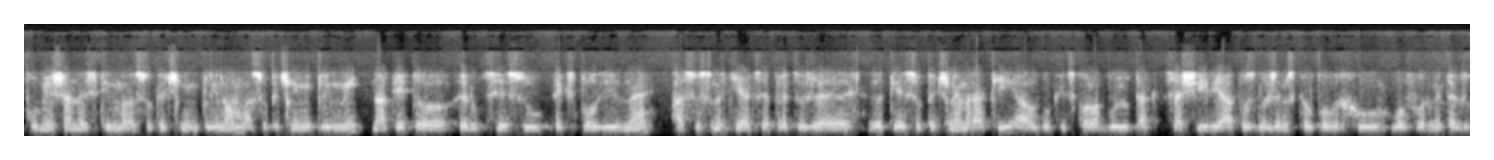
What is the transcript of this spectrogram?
pomiešané s tým sopečným plynom a sopečnými plynmi. Na tieto erupcie sú explozívne a sú smrtiace, pretože e, tie sopečné mraky, alebo keď skolabujú, tak sa šíria pozdĺž zemského povrchu vo forme tzv.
